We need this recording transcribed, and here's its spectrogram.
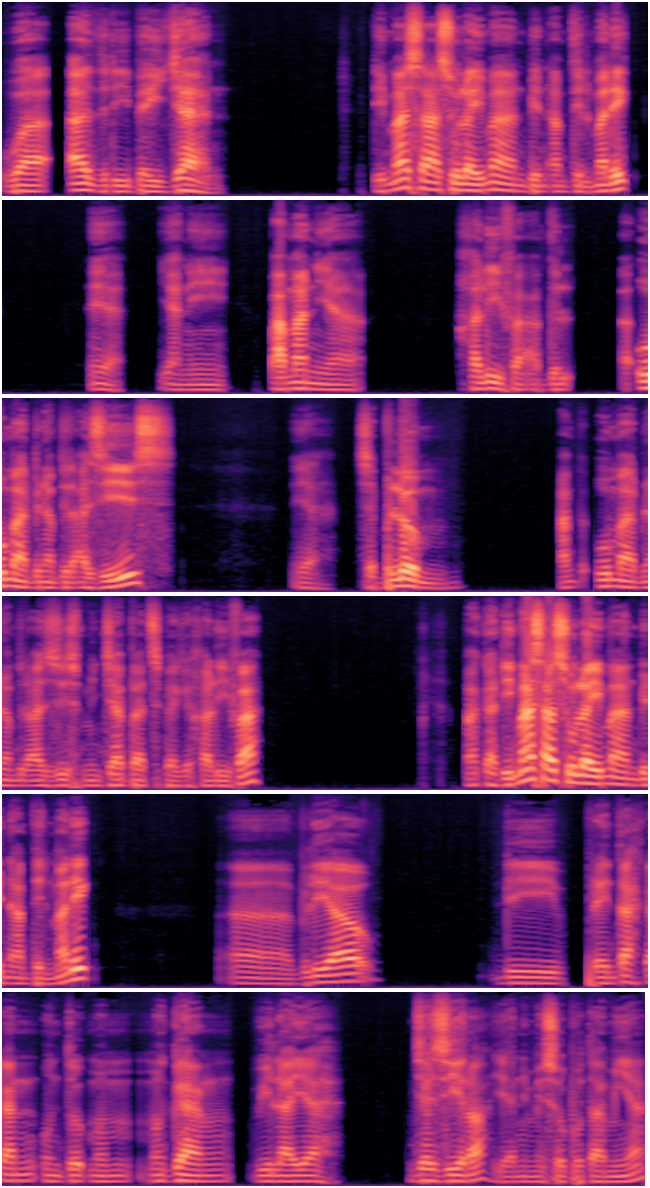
wa Adribaijan. Di masa Sulaiman bin Abdul Malik ya, yakni pamannya Khalifah Abdul Umar bin Abdul Aziz ya sebelum Umar bin Abdul Aziz menjabat sebagai khalifah maka di masa Sulaiman bin Abdul Malik uh, beliau diperintahkan untuk memegang wilayah Jazirah yakni Mesopotamia,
